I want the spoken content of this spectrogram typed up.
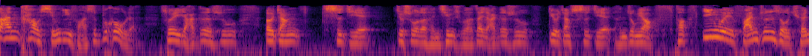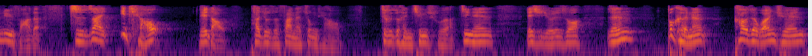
单靠行律法是不够的。所以雅各书二章十节就说得很清楚了，在雅各书第二章十节很重要。他因为凡遵守全律法的，只在一条跌倒，他就是犯了众条，这个就很清楚了。今天也许有人说，人不可能靠着完全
